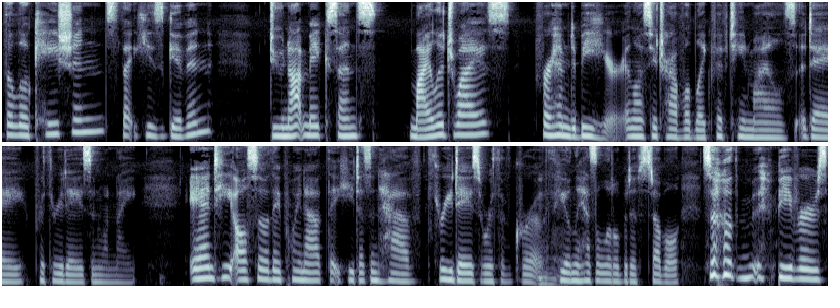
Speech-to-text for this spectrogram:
the locations that he's given do not make sense mileage wise for him to be here unless he traveled like 15 miles a day for three days and one night. And he also, they point out that he doesn't have three days worth of growth. He only has a little bit of stubble. So Beaver's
